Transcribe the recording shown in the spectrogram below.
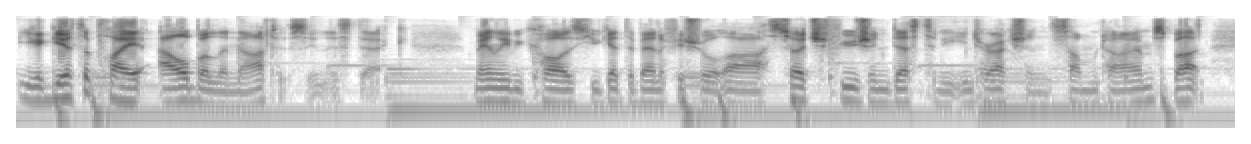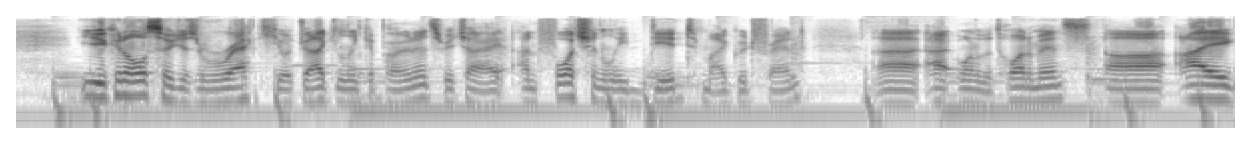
you get to play Alba Lenatus in this deck, mainly because you get the beneficial uh, Search Fusion Destiny interaction sometimes, but you can also just wreck your Dragon Link opponents, which I unfortunately did to my good friend uh, at one of the tournaments. Uh, I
